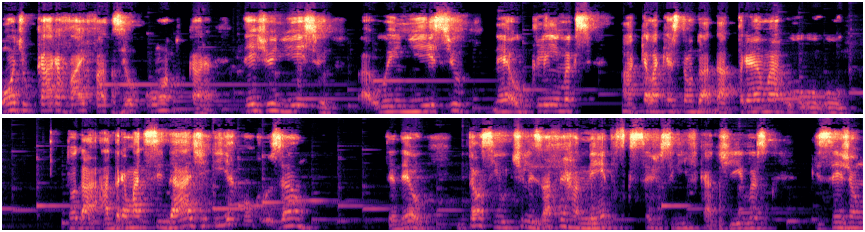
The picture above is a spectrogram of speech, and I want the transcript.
onde o cara vai fazer o conto, cara, desde o início, o início, né, o clímax, aquela questão da, da trama, o, o, toda a dramaticidade e a conclusão, entendeu? Então, assim, utilizar ferramentas que sejam significativas, que sejam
